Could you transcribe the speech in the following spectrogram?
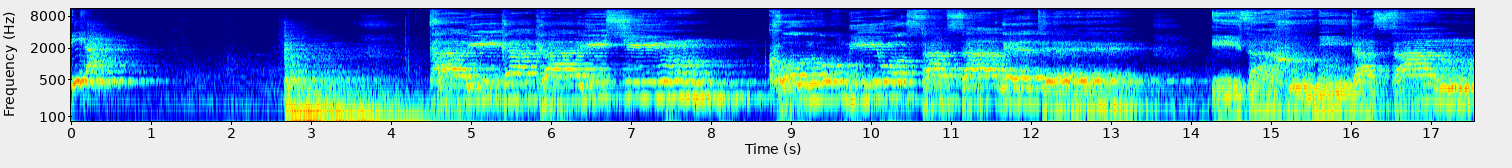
いざ。大化改新この身を捧げていざ踏み出さん。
